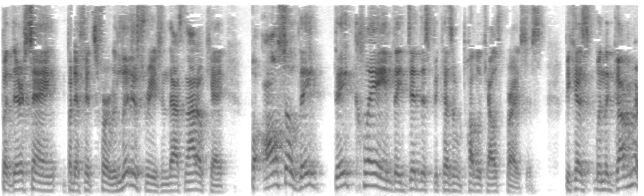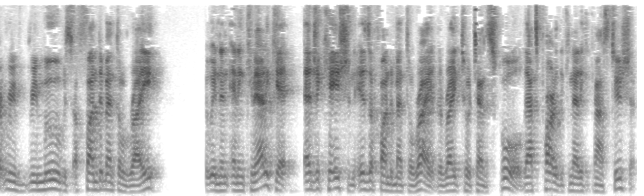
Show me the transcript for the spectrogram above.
but they're saying, but if it's for a religious reason, that's not okay. But also they, they claim they did this because of a public health crisis. Because when the government re- removes a fundamental right, in, and in Connecticut, education is a fundamental right, the right to attend school. That's part of the Connecticut Constitution.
